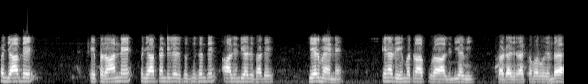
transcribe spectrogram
ਪੰਜਾਬ ਦੇ ਇਹ ਪ੍ਰਧਾਨ ਨੇ, ਪੰਜਾਬ ਟੈਂਡੀਲਰ ਐਸੋਸੀਏਸ਼ਨ ਦੇ, ਆਲ ਇੰਡੀਆ ਦੇ ਸਾਡੇ ਚੇਅਰਮੈਨ ਨੇ। ਇਹਨਾਂ ਦੀ ਹਿੰਮਤ ਨਾਲ ਪੂਰਾ ਆਲ ਇੰਡੀਆ ਵੀ ਸਾਡਾ ਜਿਹੜਾ ਕਵਰ ਹੋ ਜਾਂਦਾ ਹੈ।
